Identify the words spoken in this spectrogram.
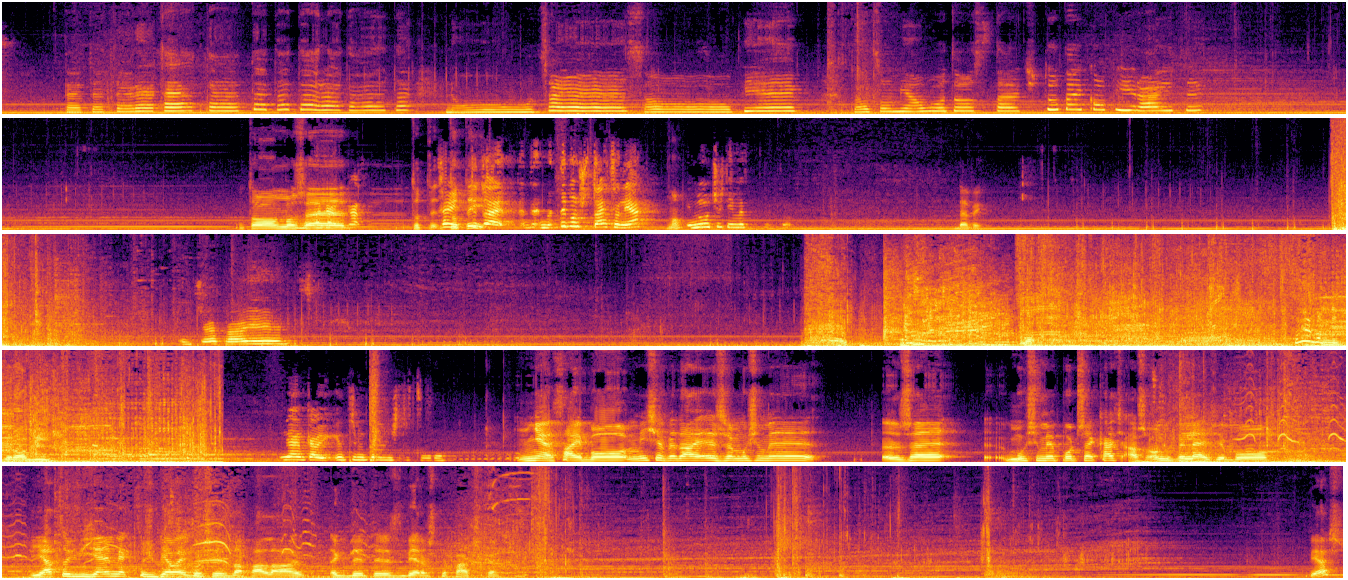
Nucę sobie to, co miało dostać tutaj copyrighty. No To może... Czekaj, To ty, Hej, ty, ty... tutaj, ty, ty możesz tutaj, co nie? No, I my uciekniemy. w- dawaj. Czekaj. No. Co my mamy zrobić? Nie wiem, Kamil, lecimy trafić to co. Nie, Saj, bo mi się wydaje, że musimy... że musimy poczekać, aż on wylezie, bo... Ja coś widziałem, jak coś białego się zapala, gdy ty zbierasz tę paczkę. Wiesz?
